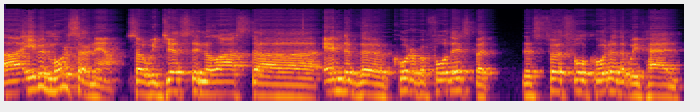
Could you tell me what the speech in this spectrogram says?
Uh, even more so now. So we just in the last uh, end of the quarter before this, but this first full quarter that we've had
